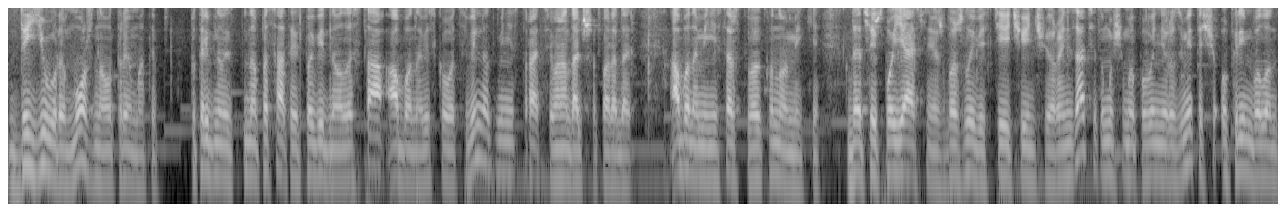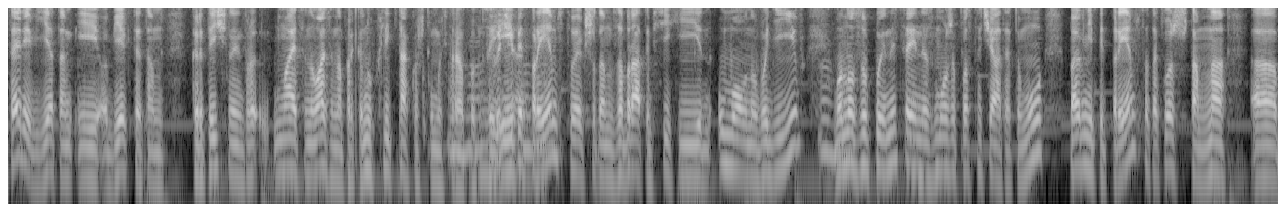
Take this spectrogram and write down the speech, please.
де юре можна отримати. Потрібно написати відповідного листа або на військово-цивільну адміністрацію, вона далі передасть, або на Міністерство економіки, де ти пояснюєш важливість тієї чи іншої організації, тому що ми повинні розуміти, що окрім волонтерів є там і об'єкти там критичної інфра... мається на увазі, наприклад, ну хліб також комусь треба пекти. І підприємство, якщо там забрати всіх її умовно водіїв, воно зупиниться і не зможе постачати. Тому певні підприємства також там на е,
